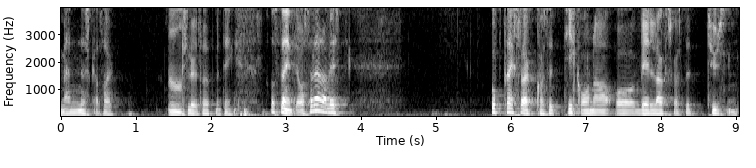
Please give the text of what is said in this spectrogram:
mennesker som har kludret med ting. Og så tenkte jeg også det da hvis oppdrettslaks kostet 10 kroner og villaks kostet 1000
